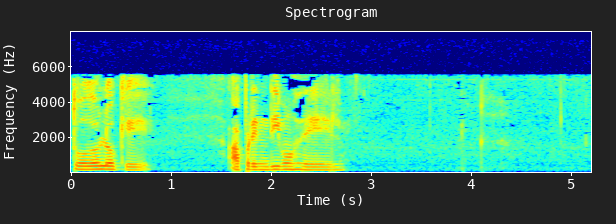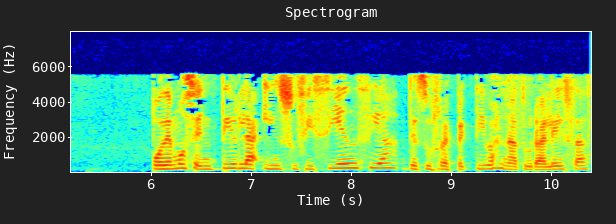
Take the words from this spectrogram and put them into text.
todo lo que aprendimos de él. podemos sentir la insuficiencia de sus respectivas naturalezas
